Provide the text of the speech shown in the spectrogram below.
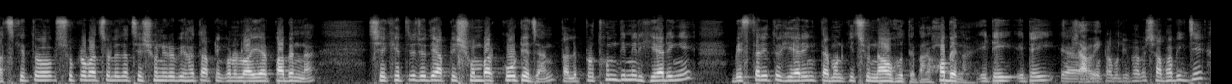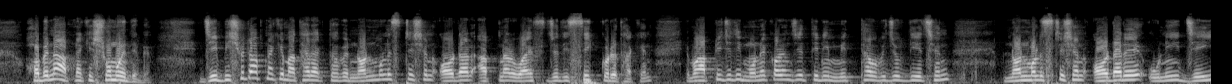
আজকে তো শুক্রবার চলে যাচ্ছে শনি রবি হয়তো আপনি কোনো লয়ার পাবেন না। সেক্ষেত্রে যদি আপনি সোমবার কোর্টে যান তাহলে প্রথম দিনের হিয়ারিংয়ে বিস্তারিত হিয়ারিং তেমন কিছু নাও হতে পারে। হবে না। এটাই এটাই মোটামুটিভাবে স্বাভাবিক যে হবে না আপনাকে সময় দেবে। যে বিষয়টা আপনাকে মাথায় রাখতে হবে নন মলেস্টেশন অর্ডার আপনার ওয়াইফ যদি সিক করে থাকেন এবং আপনি যদি মনে করেন যে তিনি মিথ্যা অভিযোগ দিয়েছেন নন মলেস্টেশন অর্ডারে উনি যেই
